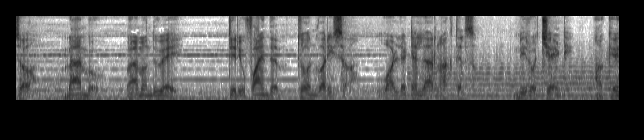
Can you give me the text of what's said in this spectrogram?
So Mambo I'm on the way did you find them don't worry sir వాళ్ళు ఎటెళ్ళారు నాకు తెలుసు. మీరు వచ్చేయండి. ఓకే.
